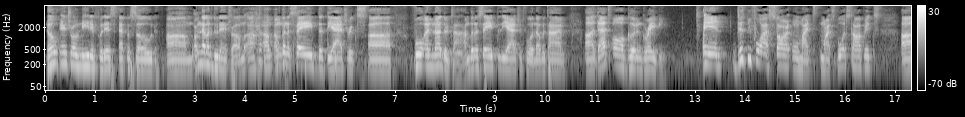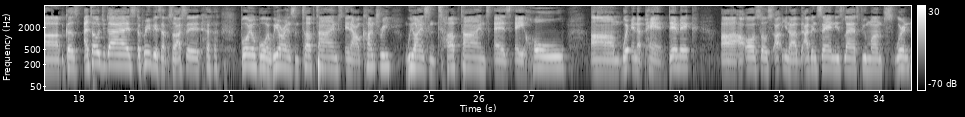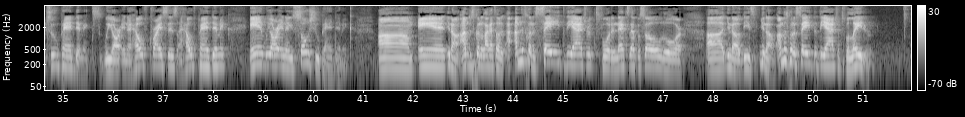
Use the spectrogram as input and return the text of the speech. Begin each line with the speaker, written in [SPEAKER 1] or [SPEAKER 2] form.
[SPEAKER 1] No intro needed for this episode. Um, I'm not gonna do the intro. I'm uh, I'm, I'm gonna save the theatrics uh, for another time. I'm gonna save the theatrics for another time. Uh, that's all good and gravy. And just before I start on my my sports topics, uh, because I told you guys the previous episode, I said, boy oh boy, we are in some tough times in our country. We are in some tough times as a whole. Um, we're in a pandemic. Uh, I also, uh, you know, I've, I've, been saying these last few months, we're in two pandemics. We are in a health crisis, a health pandemic, and we are in a social pandemic. Um, and you know, I'm just gonna, like I told you, I, am just gonna save theatrics for the next episode, or, uh, you know, these, you know, I'm just gonna save the theatrics for later.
